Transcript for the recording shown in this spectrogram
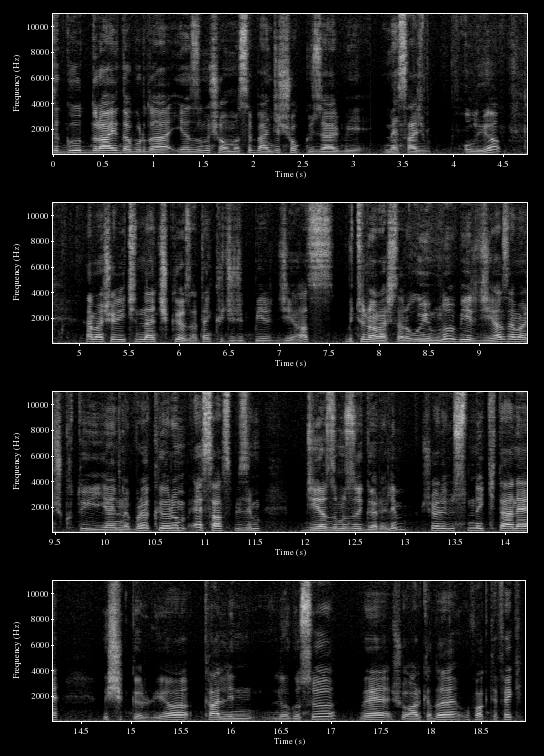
The Good Drive da burada yazılmış olması bence çok güzel bir mesaj oluyor. Hemen şöyle içinden çıkıyor zaten küçücük bir cihaz. Bütün araçlara uyumlu bir cihaz. Hemen şu kutuyu yerine bırakıyorum. Esas bizim cihazımızı görelim. Şöyle üstünde iki tane ışık görünüyor. Carlin logosu ve şu arkada ufak tefek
